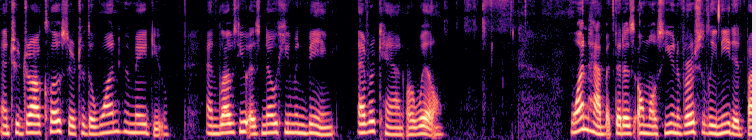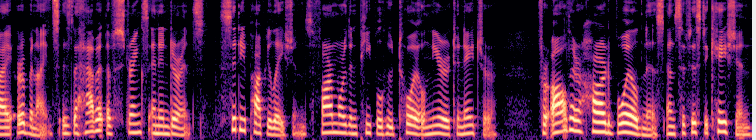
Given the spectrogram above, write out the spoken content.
and to draw closer to the one who made you and loves you as no human being ever can or will. One habit that is almost universally needed by urbanites is the habit of strength and endurance. City populations, far more than people who toil nearer to nature, for all their hard boiledness and sophistication,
